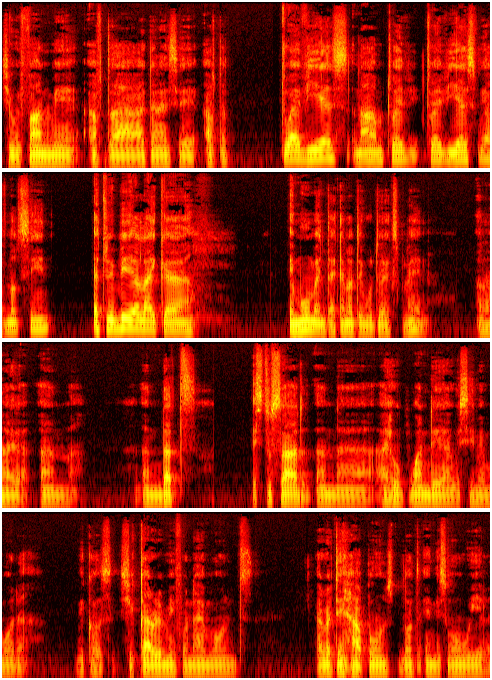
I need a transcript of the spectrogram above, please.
she will find me after can I say after 12 years now I'm 12, 12 years we have not seen it will be like a moment I cannot able to explain. And I, and and that is too sad. And uh, I hope one day I will see my mother because she carried me for nine months. Everything happens not in his own will.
